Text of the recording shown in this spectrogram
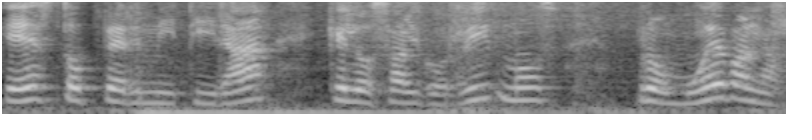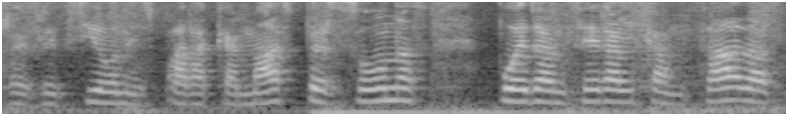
Esto permitirá que los algoritmos promuevan las reflexiones para que más personas puedan ser alcanzadas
